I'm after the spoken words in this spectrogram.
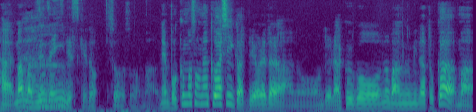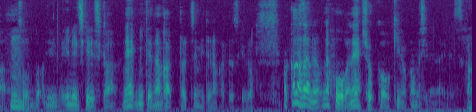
はい。まあまあ全然いいんですけど、そうそう。まあね、僕もそんな詳しいかって言われたら、あの、本当に落語の番組だとか、まあ、うん。そう NHK でしかね、見てなかったっちゃ見てなかったですけど、まあ、関西の、ね、方がね、ショックは大きいのかもしれないですが、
